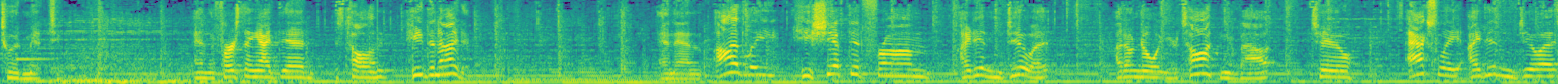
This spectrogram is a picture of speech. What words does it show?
to admit to it. And the first thing I did is tell him he denied it. And then oddly, he shifted from, I didn't do it, I don't know what you're talking about, to, actually, I didn't do it,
